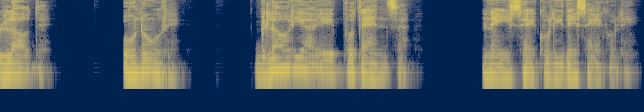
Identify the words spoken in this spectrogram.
lode, onore, gloria e potenza nei secoli dei secoli.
